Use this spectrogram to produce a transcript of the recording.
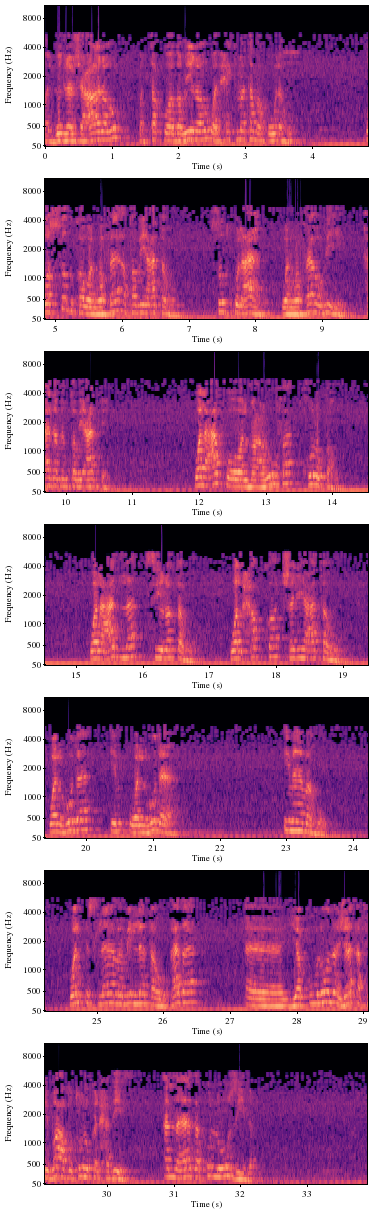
والبر شعاره والتقوى ضميره والحكمة مقوله. والصدق والوفاء طبيعته. صدق العهد والوفاء به هذا من طبيعته. والعفو والمعروف خلقه. والعدل سيرته والحق شريعته. والهدى والهدى إمامه. والإسلام ملته. هذا آه، يقولون جاء في بعض طرق الحديث أن هذا كله زيد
